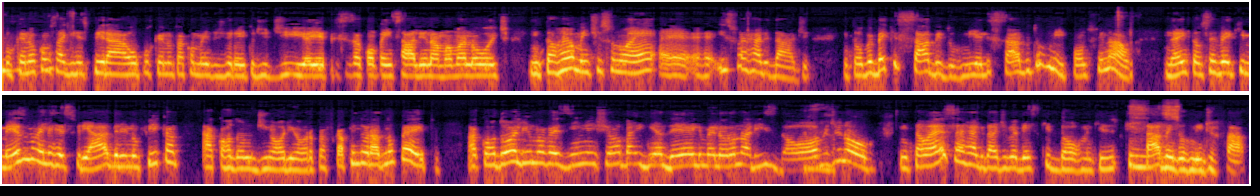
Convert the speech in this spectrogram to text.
porque não consegue respirar ou porque não tá comendo direito de dia e aí precisa compensar ali na mama à noite. Então, realmente, isso não é, é, é isso é realidade. Então, o bebê que sabe dormir, ele sabe dormir, ponto final. Né? Então você vê que mesmo ele resfriado, ele não fica acordando de hora em hora para ficar pendurado no peito. Acordou ali uma vezinha, encheu a barriguinha dele, melhorou o nariz, dorme de novo. Então, essa é a realidade de bebês que dormem, que, que sabem dormir de fato,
